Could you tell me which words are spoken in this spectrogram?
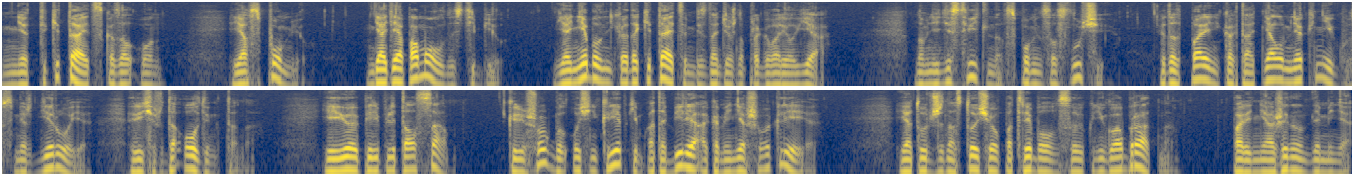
«Нет, ты китаец», — сказал он. Я вспомнил. «Я тебя по молодости бил. Я не был никогда китайцем», — безнадежно проговорил я. Но мне действительно вспомнился случай. Этот парень как-то отнял у меня книгу «Смерть героя» Ричарда Олдингтона. Ее я переплетал сам. Корешок был очень крепким от обилия окаменевшего клея. Я тут же настойчиво потребовал свою книгу обратно. Парень неожиданно для меня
